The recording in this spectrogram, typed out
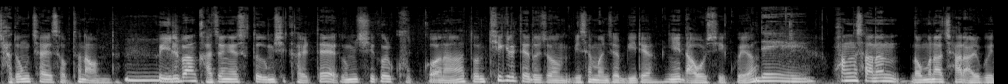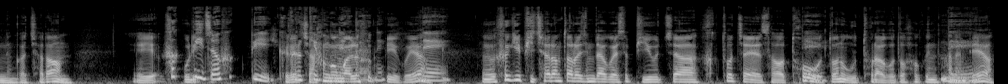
자동차에서부터 나옵니다. 음. 그 일반 가정에서도 음식할 때 음식을 굽거나 또는 튀길 때도 좀 미세먼지가 미량이 나올 수 있고요. 네. 황사는 너무나 잘 알고 있는 것처럼 흑비죠, 흑비. 그렇죠. 한국말로. 흑비고요. 네. 어, 흙이 비처럼 떨어진다고 해서 비우자 흑토자에서 토 네. 또는 우토라고도 하긴 네. 하는데요.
